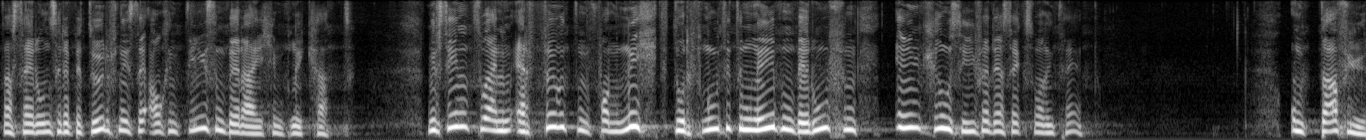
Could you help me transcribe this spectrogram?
dass er unsere Bedürfnisse auch in diesem Bereich im Blick hat. Wir sind zu einem erfüllten, von Licht durchfluteten Leben berufen, inklusive der Sexualität. Und dafür,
